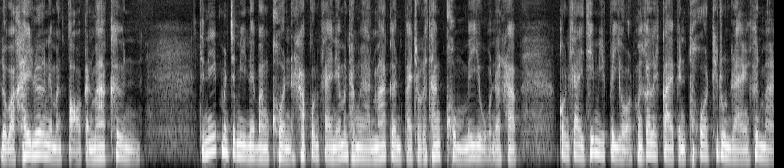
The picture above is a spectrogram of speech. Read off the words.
หรือว่าให้เรื่องเนี่ยมันต่อกันมากขึ้น ทีนี้มันจะมีในบางคนนะครับกลไกนี้มันทำงานมากเกินไปจนกระทั่งคุมไม่อยู่นะครับ กลไกที่มีประโยชน์มันก็เลยกลายเป็นโทษที่รุนแรงขึ้นมา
